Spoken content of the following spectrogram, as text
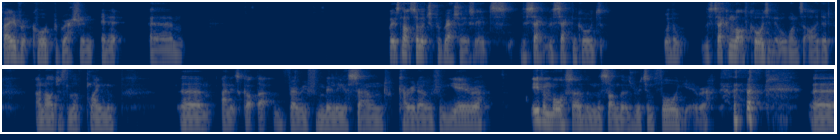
favorite chord progression in it. Um, but it's not so much a progression. It's it's the second the second chords, well the, the second lot of chords in it were ones that I did, and I just love playing them. Um, and it's got that very familiar sound carried over from Yera, even more so than the song that was written for Yera. uh,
